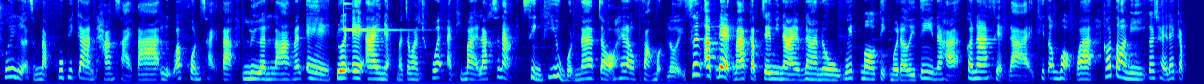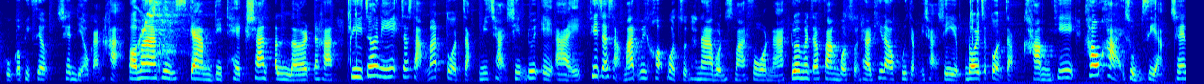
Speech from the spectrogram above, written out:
ช่วยเหลือสำหรับผู้พิการทางสายตา หรือว่าคนสายตาเลือนลางนั่นเอง โดย AI เนี่ยมันจะมาช่วยอธิบายลักษณะ สิ่งที่อยู่บนหน้าจอให้เราฟังหมดเลย ซึ่งอัปเดตมากับ Gemini Nano with Multi-Modality นะคะ ก็น่าเสียดายที่ต้องบอกว่าก็ตอนนี้ก็ใช้ได้กับ Google Pixel เช่นเดียวกันค่ะ ต่อมาคือ Scam Detection Alert นะคะ ฟีเจอร์นี้จะสามารถตรวจจับมิจฉาชีพด้วย AI ที่จะสามารถวิเคราะห์บทสนทนาบนสมาร์ทโฟนนะ โดยมันจะฟังบทสนทนาที่เราคุยกับมิจฉาชีพ โดยจะตรวจจับคำที่เข้าข่ายสุ่มเสี่ยง เช่น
